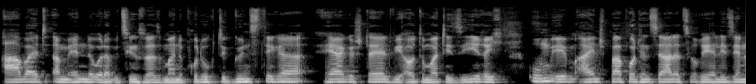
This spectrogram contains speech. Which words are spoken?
Arbeit am Ende oder beziehungsweise meine Produkte günstiger hergestellt? Wie automatisiere ich, um eben Einsparpotenziale zu realisieren?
